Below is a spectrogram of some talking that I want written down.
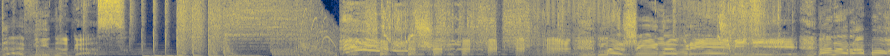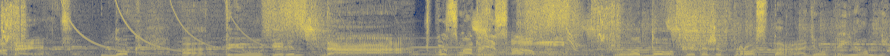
Давиногаз. Машина времени! Она работает! Док, а ты уверен? Да! Посмотри сам! Но, док, это же просто радиоприемник.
